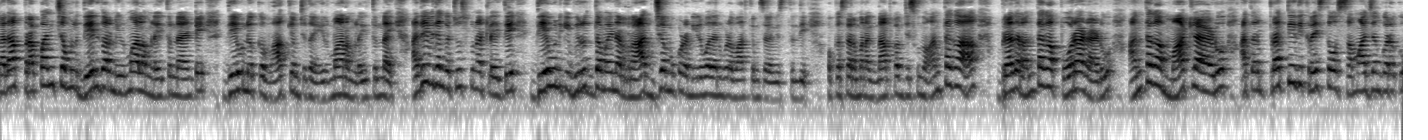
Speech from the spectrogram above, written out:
కదా ప్రపంచములు దేని ద్వారా నిర్మాణంలు అవుతున్నాయంటే దేవుని యొక్క వాక్యం చేత నిర్మాణంలు అవుతున్నాయి. అదేవిధంగా చూసుకున్నట్లయితే దేవునికి విరుద్ధమైన రాజ్యము కూడా నిర్వదని కూడా వాక్యం సెలవిస్తుంది. ఒక్కసారి మనం జ్ఞాపకం చేసుకుందాం. అంతగా బ్రదర్ అంతగా పోరాడాడు అంతగా మాట్లాడాడు అతను ప్రతిదీ క్రైస్తవ సమాజం కొరకు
